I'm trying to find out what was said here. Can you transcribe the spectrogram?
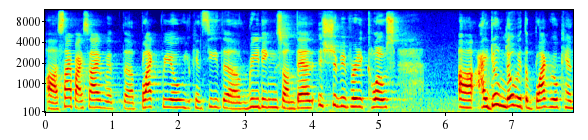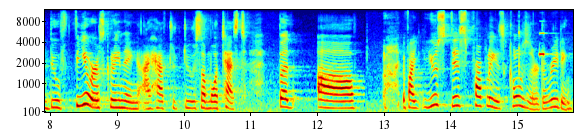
uh, side by side with the Blackview. You can see the readings on that. It should be pretty close. Uh, I don't know if the Blackview can do fewer screening. I have to do some more tests. But uh, if I use this properly, it's closer, the reading.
